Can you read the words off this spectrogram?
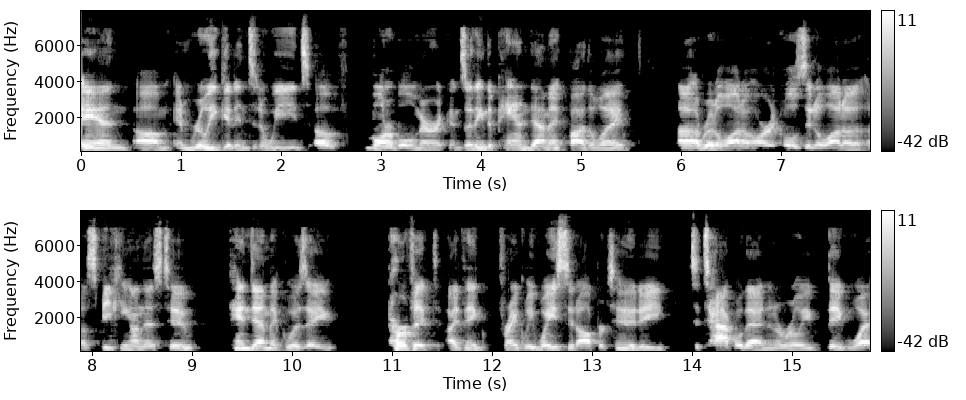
and um, and really get into the weeds of vulnerable Americans? I think the pandemic, by the way, uh, I wrote a lot of articles, did a lot of uh, speaking on this too. Pandemic was a perfect, I think, frankly, wasted opportunity to tackle that in a really big way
